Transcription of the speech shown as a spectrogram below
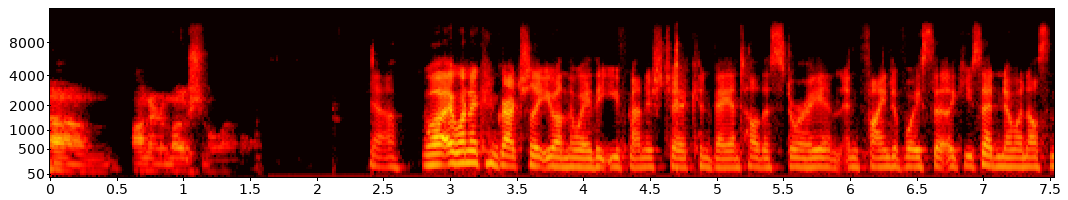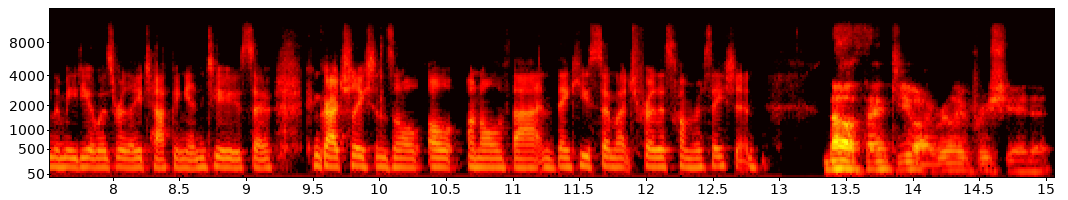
um, on an emotional level. Yeah. Well, I want to congratulate you on the way that you've managed to convey and tell this story and, and find a voice that, like you said, no one else in the media was really tapping into. So, congratulations on on all of that. And thank you so much for this conversation. No, thank you. I really appreciate it.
